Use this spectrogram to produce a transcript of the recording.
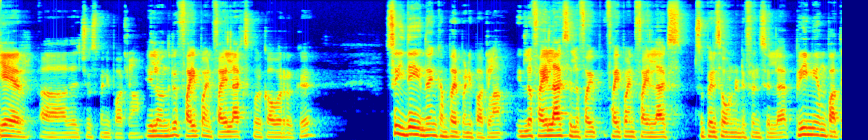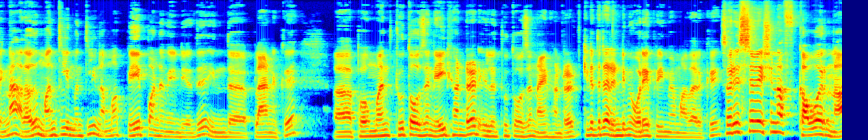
கேர் அதை சூஸ் பண்ணி பார்க்கலாம். இதில் வந்துட்டு ஃபைவ் பாயிண்ட் ஃபைவ் லேக்ஸ்க்கு ஒரு கவர் இருக்குது ஸோ இதே இதையும் கம்பேர் பண்ணி பார்க்கலாம். இதில் ஃபைவ் லேக்ஸ் இல்லை five five point five lakhs so பெருசாக ஒன்றும் டிஃப்ரென்ஸ் இல்லை. ப்ரீமியம் பார்த்தீங்கன்னா அதாவது மந்த்லி மந்த்லி நம்ம பே பண்ண வேண்டியது இந்த பிளானுக்கு per month two thousand eight hundred இல்லை டூ தௌசண்ட் நைன் ஹண்ட்ரட் கிட்டத்தட்ட ரெண்டுமே ஒரே ப்ரீமியமாக தான் இருக்குது ஸோ ரிஸ்டரேஷன் ஆஃப் கவர்னா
